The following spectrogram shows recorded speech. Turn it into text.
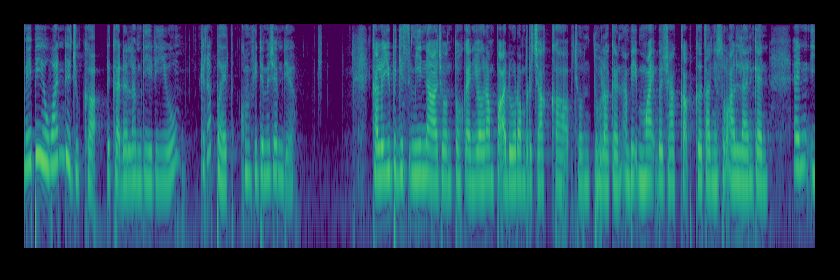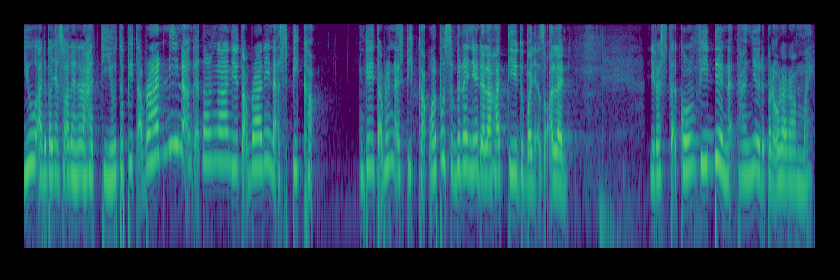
maybe you wonder juga dekat dalam diri you, kenapa I confident macam dia? Kalau you pergi seminar contoh kan, you nampak ada orang bercakap, contohlah kan, ambil mic bercakap ke tanya soalan kan. And you ada banyak soalan dalam hati you tapi tak berani nak angkat tangan, you tak berani nak speak up. Okay, tak berani nak speak up. Walaupun sebenarnya dalam hati you tu banyak soalan. You rasa tak confident nak tanya depan orang ramai.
